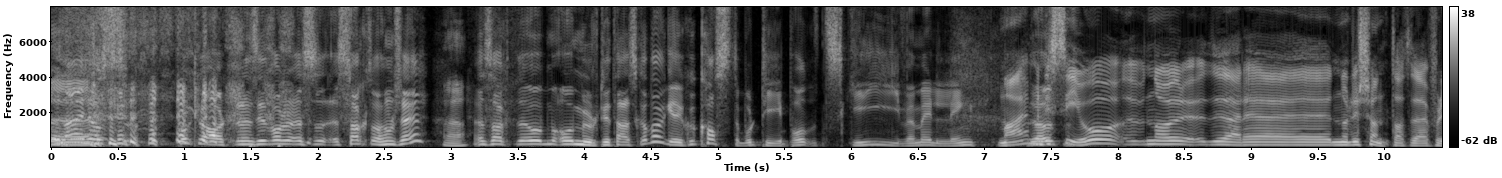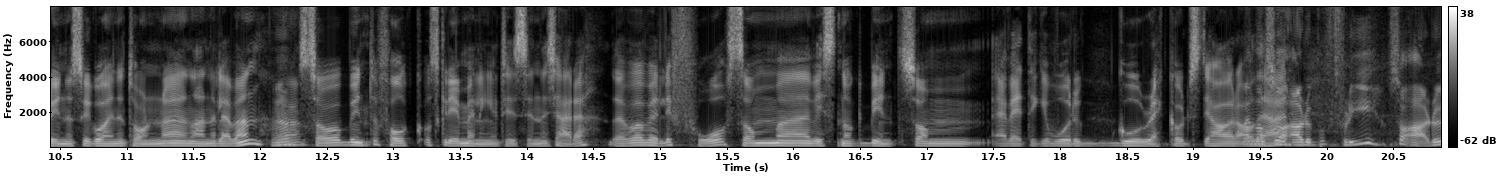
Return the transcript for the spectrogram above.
Nei, jeg forklarte den situasjonen, sagt hva som skjer. Ja. sagt, Og, og multitaska, da. Gidder ikke å kaste bort tid på å skrive melding. Nei, men de sier jo Når de, der, eh, når de skjønte at de flyene skulle gå inn i tårnene 9-11, så begynte folk å skrive meldinger til sine kjære. Det var veldig få som uh, visstnok begynte som Jeg vet ikke hvor gode records de har av Men det altså, er du på fly, så er du,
